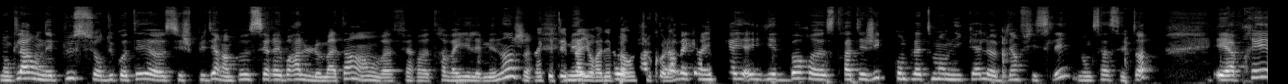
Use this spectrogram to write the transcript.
Donc là, on est plus sur du côté, si je puis dire, un peu cérébral le matin. Hein, on va faire travailler les méninges. N'inquiétez pas, il y aura des pains au chocolat. Avec un cahier de bord stratégique complètement nickel, bien ficelé. Donc ça, c'est top. Et après,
